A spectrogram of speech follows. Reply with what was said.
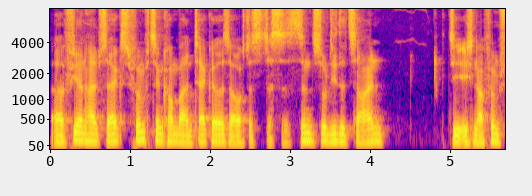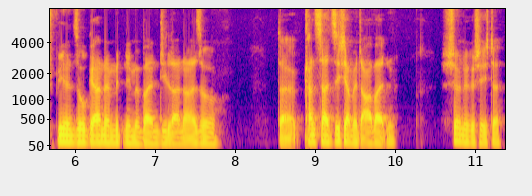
Äh, viereinhalb, sechs, 15 Combine Tackles, auch das, das sind solide Zahlen, die ich nach fünf Spielen so gerne mitnehme bei den D-Liner. Also da kannst du halt sicher mitarbeiten. Schöne Geschichte.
